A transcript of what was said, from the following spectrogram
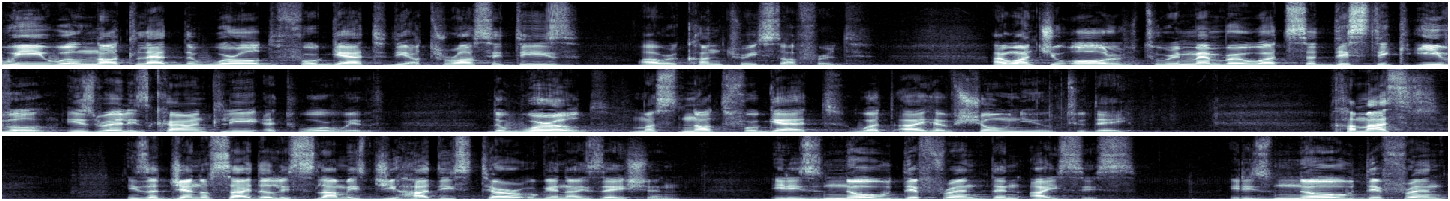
We will not let the world forget the atrocities our country suffered. I want you all to remember what sadistic evil Israel is currently at war with. The world must not forget what I have shown you today. Hamas is a genocidal Islamist jihadist terror organization. It is no different than ISIS. It is no different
